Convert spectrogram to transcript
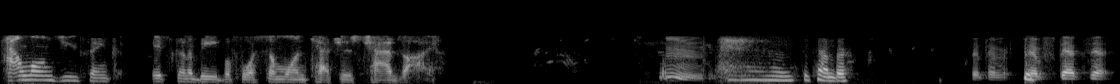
How long do you think it's going to be before someone catches Chad's eye? Hmm. September. September. If that's it.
